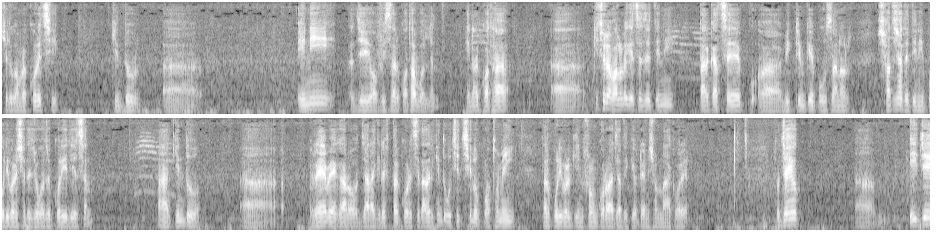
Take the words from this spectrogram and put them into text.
সেটুকু আমরা করেছি। কিন্তু ইনি যে অফিসার কথা বললেন, এনার কথা কিছুটা ভালো লেগেছে যে তিনি তার কাছে ভিকটিমকে পৌঁছানোর সাথে সাথে তিনি পরিবারের সাথে যোগাযোগ করিয়ে দিয়েছেন। কিন্তু র্যাব এগারো যারা গ্রেফতার করেছে, তাদের কিন্তু উচিত ছিল প্রথমেই তার পরিবারকে ইনফর্ম করা যাতে কেউ টেনশন না করে। তো যাই হোক এই যে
